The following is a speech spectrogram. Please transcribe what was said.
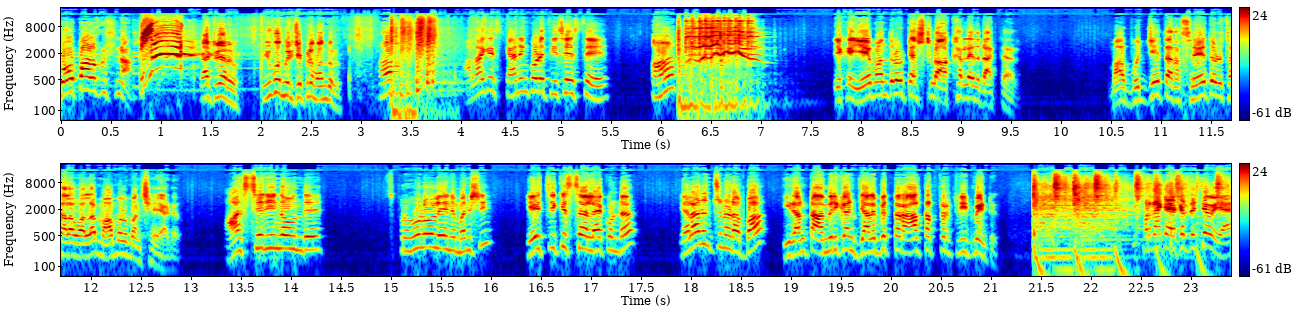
గోపాలకృష్ణ. డాక్టర్ గారు ఇదిగో మీరు చెప్పిన మందులు. అలాగే స్కానింగ్ కూడా తీసేస్తే ఇక ఏ మందులు టెస్టులు అక్కర్లేదు డాక్టర్. మా బుజ్జి తన స్నేహితుడు చాలా వల్ల మామూలు మనిషి అయ్యాడు. ఆశ్చర్యంగా ఉంది. స్పృహలో లేని మనిషి ఏ చికిత్స లేకుండా ఎలా నుంచున్నాడు అబ్బా? ఇదంతా అమెరికన్ జలబిత్తర ఆల్తత్ర ట్రీట్మెంట్. ఇప్పటిదాకా ఎక్కడ తెచ్చావయ్యా?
